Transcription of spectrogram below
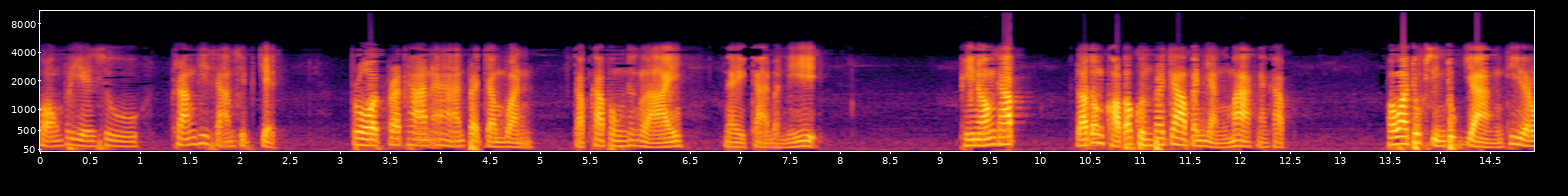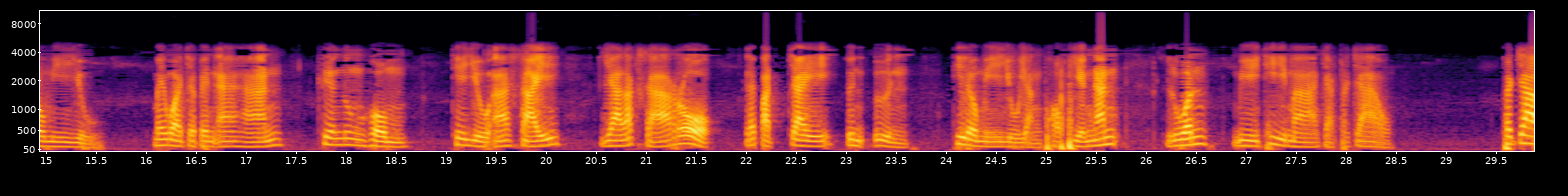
ของพระเยซูครั้งที่สามสิบเจ็ดโปรดประทานอาหารประจำวันกับข้าพงทั้งหลายในการวันนี้ พี่น้องครับ เราต้องขอบพระคุณพระเจ้าเป็นอย่างมากนะครับ เพราะว่าทุกสิ่งทุกอย่างที่เรามีอยู่ ไม่ว่าจะเป็นอาหาร เครื่องนุ่งหม่ม ที่อยู่อาศัย ยารักษาโรคและปัจจัยอื่น ๆ ที่เรามีอยู่อย่างพอเพียงนั้น ล้วนมีที่มาจากพระเจ้า พระเจ้า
